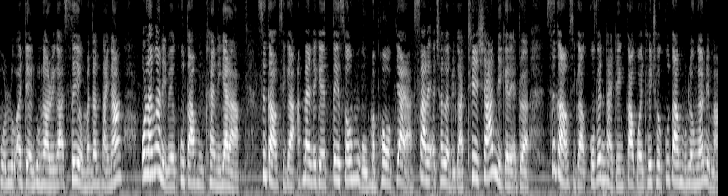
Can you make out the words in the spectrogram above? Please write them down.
ဖို့လိုအပ်တဲ့လူနာတွေကဆေးရုံမတက်နိုင်တာအွန်လိုင်းကနေပဲကုသမှုခံနေရတာ စစ်ကောင်စီကအမှန်တကယ်သိဆုံးမှုကိုမဖော်ပြတာစတဲ့အချက်လက်တွေကထင်ရှားနေခဲ့တဲ့အတွက်စစ်ကောင်စီက COVID-19 ကာကွယ်ထိန်းချုပ်ကုသမှုလုပ်ငန်းတွေမှာ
